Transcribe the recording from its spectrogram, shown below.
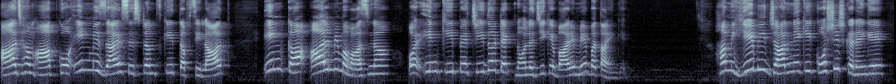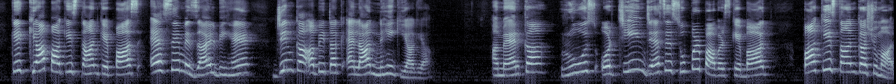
آج ہم آپ کو ان میزائل سسٹمز کی تفصیلات، ان کا عالمی موازنہ اور ان کی پیچیدہ ٹیکنالوجی کے بارے میں بتائیں گے۔ ہم یہ بھی جاننے کی کوشش کریں گے کہ کیا پاکستان کے پاس ایسے میزائل بھی ہیں جن کا ابھی تک اعلان نہیں کیا گیا۔ امریکہ، روس اور چین جیسے سپر پاورز کے بعد پاکستان کا شمار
